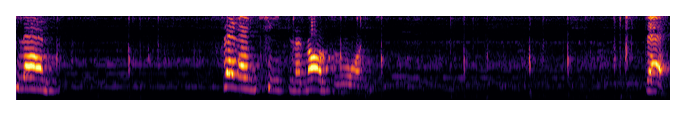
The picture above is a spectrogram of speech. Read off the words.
Szerencsétlen! Szerencsétlen az vagy! Te!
